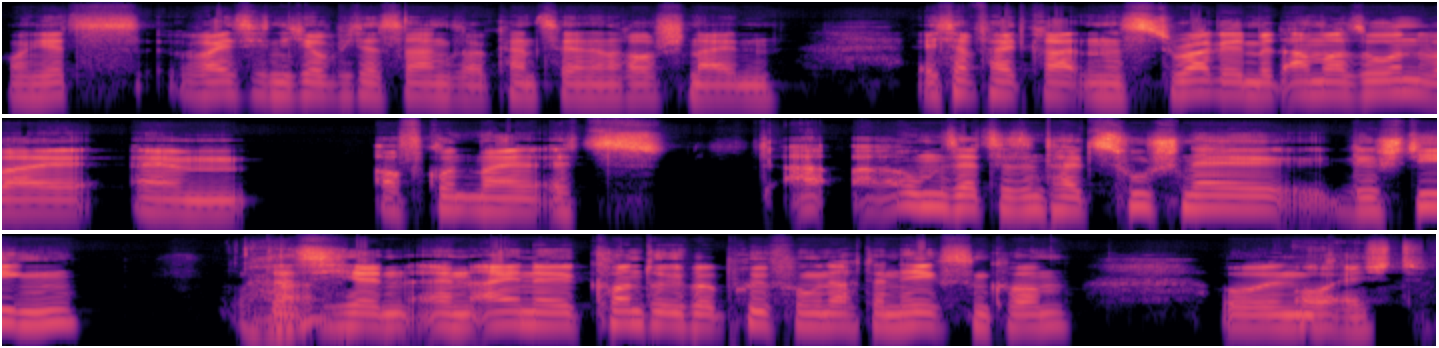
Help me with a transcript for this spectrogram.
Und jetzt weiß ich nicht, ob ich das sagen soll. Kannst du ja dann rausschneiden. Ich habe halt gerade einen Struggle mit Amazon, weil ähm, aufgrund meiner äh, Umsätze sind halt zu schnell gestiegen, Aha. dass ich in, in eine Kontoüberprüfung nach der nächsten komme. Und oh, echt?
